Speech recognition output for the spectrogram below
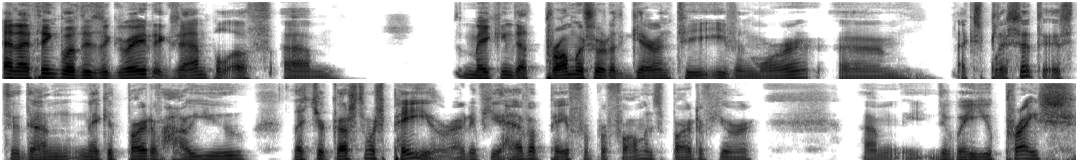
And I think what is a great example of um, making that promise or that guarantee even more um, explicit is to then make it part of how you let your customers pay you, right? If you have a pay for performance part of your um, the way you price,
